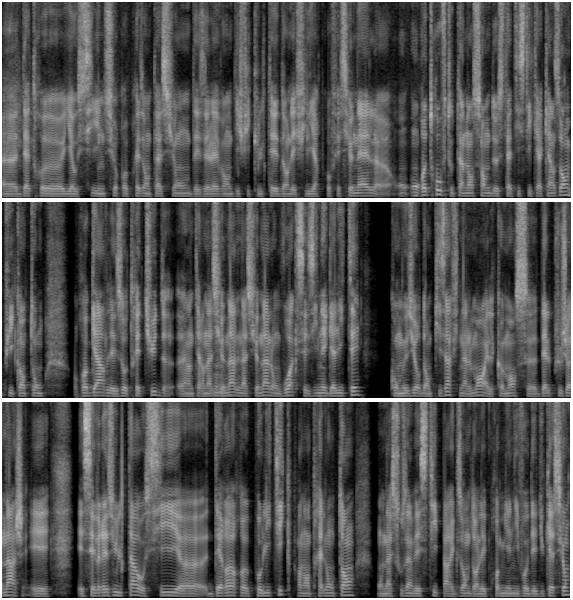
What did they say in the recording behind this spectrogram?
euh, d'être, il y a aussi une surreprésentation des élèves en difficulté dans les filières professionnelles. On, on, retrouve tout un ensemble de statistiques à 15 ans, et puis quand on regarde les autres études internationales, nationales, on voit que ces inégalités qu'on mesure dans PISA, finalement, elle commence euh, dès le plus jeune âge. Et, c'est le résultat aussi euh, d'erreurs euh, politiques. Pendant très longtemps, on a sous-investi, par exemple, dans les premiers niveaux d'éducation,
